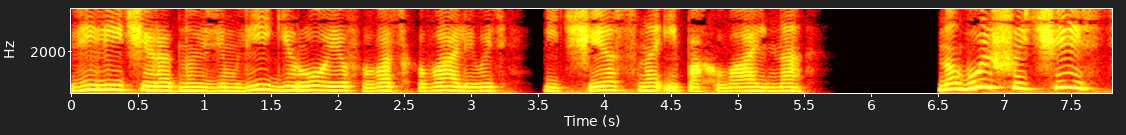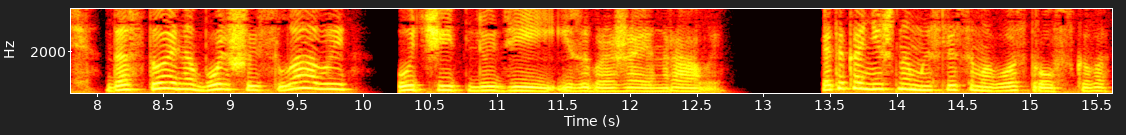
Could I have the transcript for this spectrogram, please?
величие родной земли героев восхваливать и честно, и похвально. Но большая честь, достойна большей славы, учить людей, изображая нравы. Это, конечно, мысли самого Островского,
